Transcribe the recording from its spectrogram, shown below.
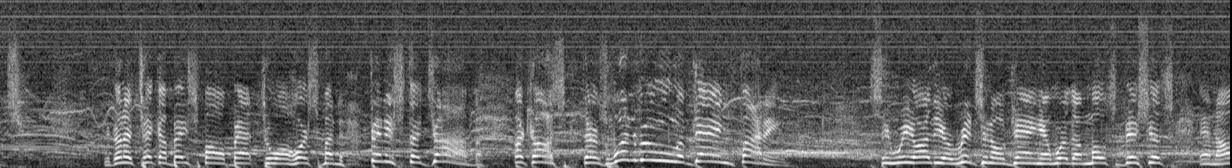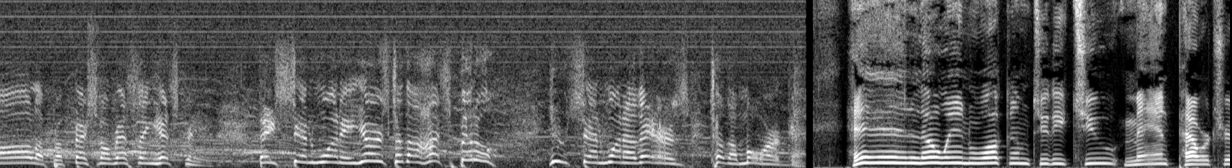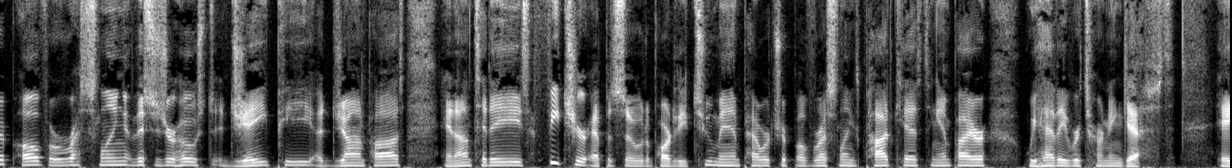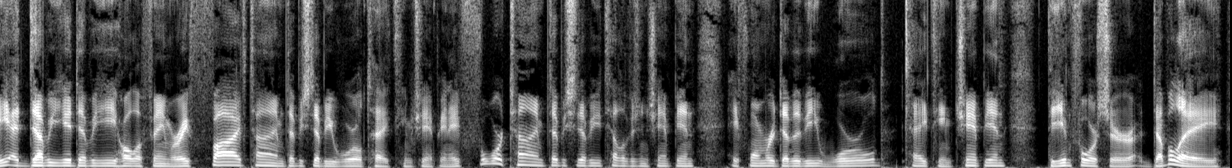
You're going to take a baseball bat to a horseman, finish the job, because there's one rule of gang fighting. See, we are the original gang, and we're the most vicious in all of professional wrestling history. They send one of yours to the hospital, you send one of theirs to the morgue. Hello and welcome to the two man power trip of wrestling. This is your host, JP uh, John Paz, and on today's feature episode, a part of the two man power trip of wrestling's podcasting empire, we have a returning guest. A WWE Hall of Famer, a five time WCW World Tag Team Champion, a four time WCW Television Champion, a former WWE World Tag Team Champion, the Enforcer, Double A,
